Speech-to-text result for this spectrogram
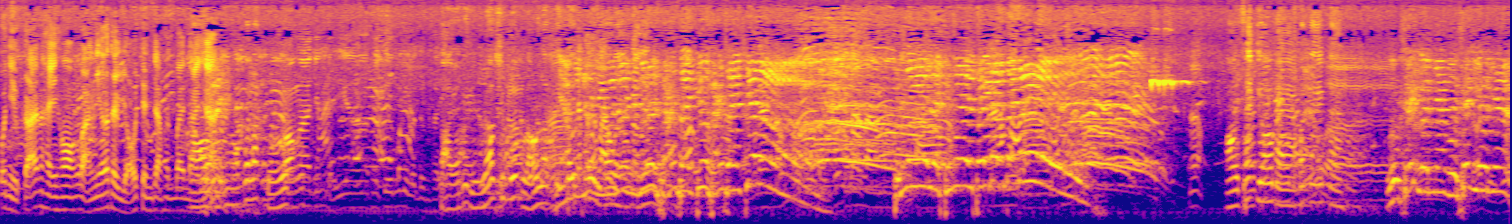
có nhiều cái nó hay ho các bạn nhớ theo dõi trên trang fanpage này nha. Đi, không có lắc được. Con à, chuẩn bị à, theo chương của du lịch đường thủy. Trời ơi cái gì rớt xuống nước với năm nhau ơi, năm ơi, sẵn sàng chưa, sẵn sàng chưa? Chúng ơi là chúng ơi, tay đâu, tay đâu. ngồi sát vô nè bên em nè Ngồi sát vô nha, ngồi sát vô nha.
